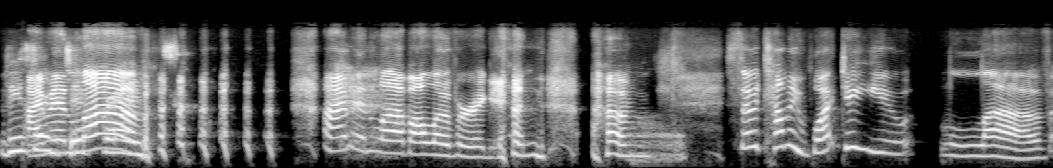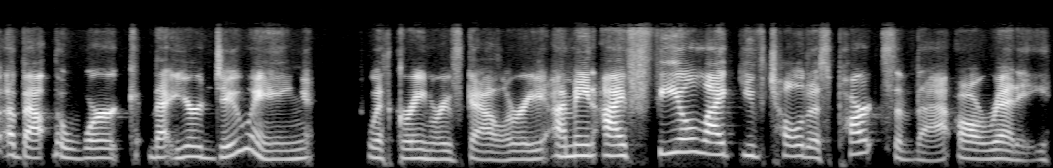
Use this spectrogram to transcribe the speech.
These I'm in different. love. I'm in love all over again. Um, oh. So tell me, what do you love about the work that you're doing with Green Roof Gallery? I mean, I feel like you've told us parts of that already,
